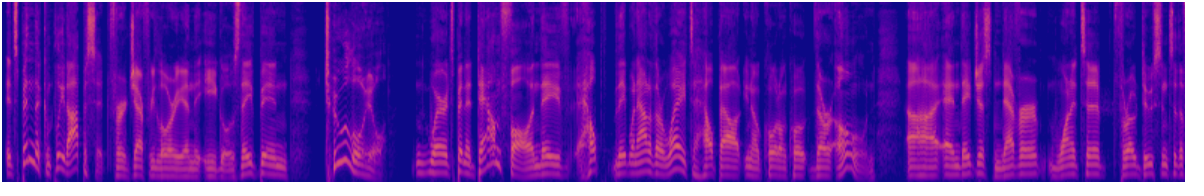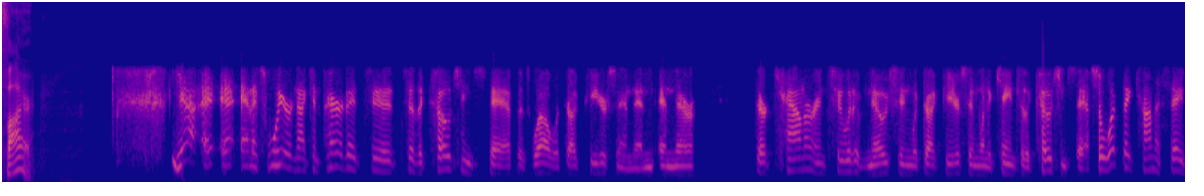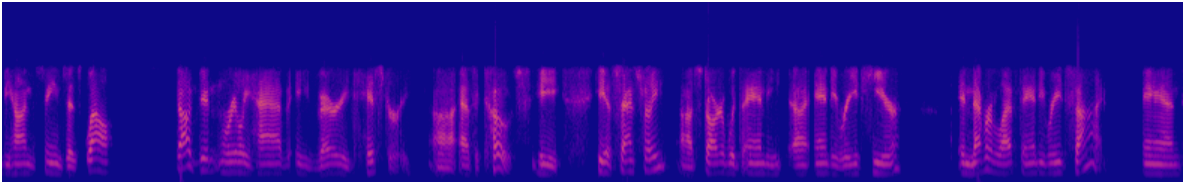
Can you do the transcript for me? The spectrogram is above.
it's been the complete opposite for Jeffrey Lurie and the Eagles. They've been too loyal where it's been a downfall and they've helped they went out of their way to help out you know quote unquote their own uh, and they just never wanted to throw deuce into the fire yeah, and it's weird. And I compared it to to the coaching staff as well with Doug Pederson and and their their counterintuitive notion with Doug Pederson when it came to the coaching staff. So what they kind of say behind the scenes is, well, Doug didn't really have a varied history uh, as a coach. He he essentially uh, started with Andy uh, Andy Reid here and never left Andy Reid's side. And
